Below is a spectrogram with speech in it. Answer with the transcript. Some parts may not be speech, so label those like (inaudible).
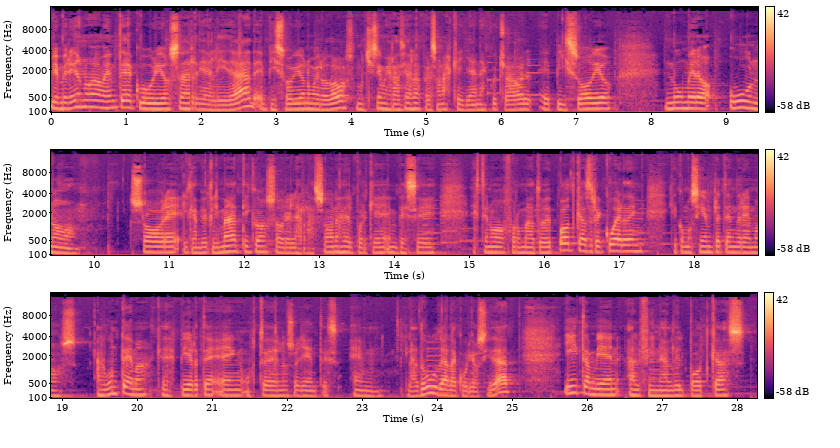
Bienvenidos nuevamente a Curiosa Realidad, episodio número 2. Muchísimas gracias a las personas que ya han escuchado el episodio número 1 sobre el cambio climático, sobre las razones del por qué empecé este nuevo formato de podcast. Recuerden que como siempre tendremos algún tema que despierte en ustedes los oyentes en la duda, la curiosidad y también al final del podcast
